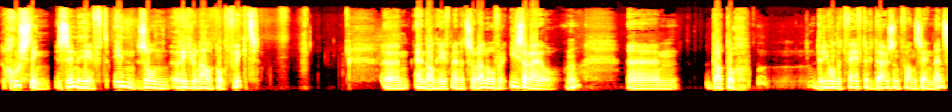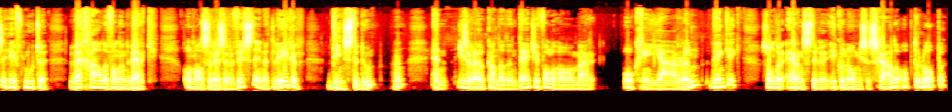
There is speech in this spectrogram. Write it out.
goesting, zin heeft in zo'n regionaal conflict. Ehm, en dan heeft men het zowel over Israël, ehm, dat toch 350.000 van zijn mensen heeft moeten weghalen van een werk om als reserviste in het leger dienst te doen. En Israël kan dat een tijdje volhouden, maar ook geen jaren, denk ik, zonder ernstige economische schade op te lopen.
